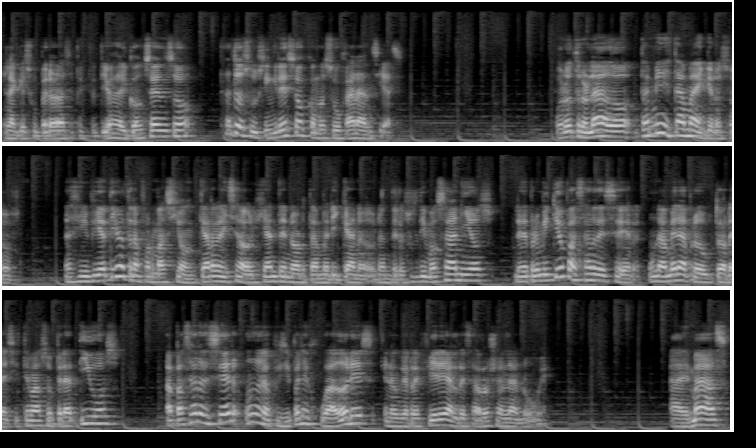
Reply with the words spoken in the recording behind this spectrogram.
en la que superó las expectativas del consenso, tanto en sus ingresos como en sus ganancias. Por otro lado, también está Microsoft. La significativa transformación que ha realizado el gigante norteamericano durante los últimos años le permitió pasar de ser una mera productora de sistemas operativos a pasar de ser uno de los principales jugadores en lo que refiere al desarrollo en la nube. Además,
